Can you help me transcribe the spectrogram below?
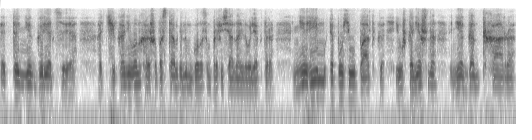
«Это не Греция», — отчеканил он хорошо поставленным голосом профессионального лектора, «не Рим эпохи упадка, и уж, конечно, не Гандхара»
